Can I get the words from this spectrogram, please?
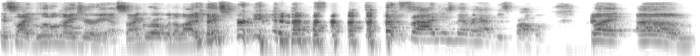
it's like little Nigeria. So I grew up with a lot of Nigerians. so I just never had this problem. But um,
